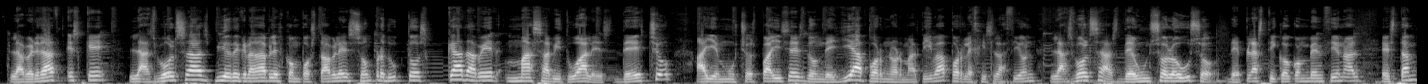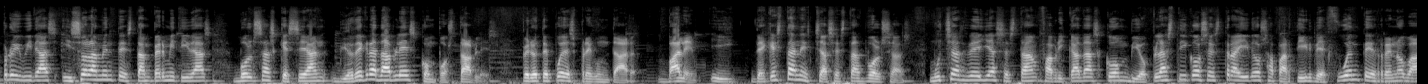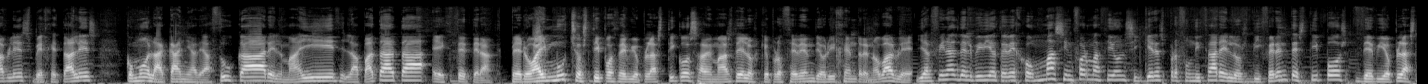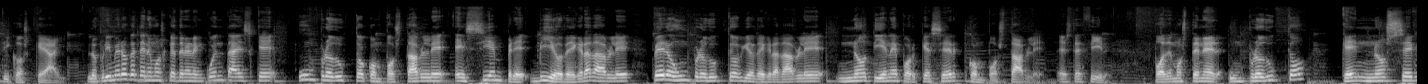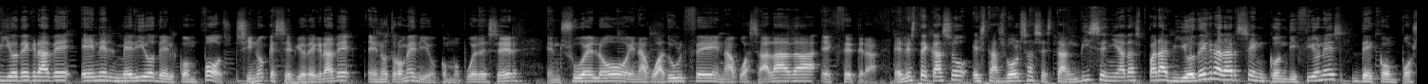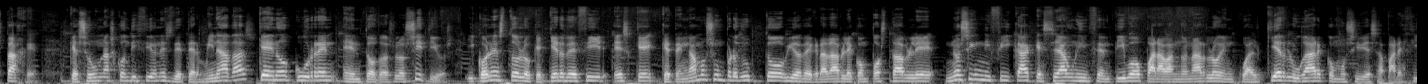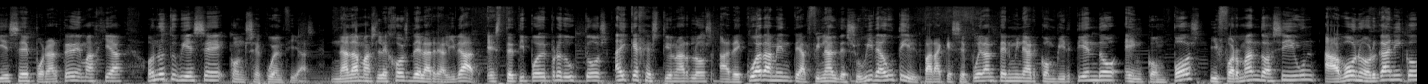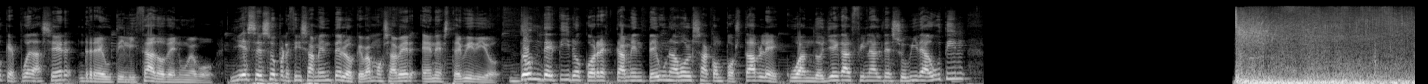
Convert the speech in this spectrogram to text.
La verdad es que las bolsas biodegradables compostables son productos cada vez más habituales. De hecho, hay en muchos países donde ya por normativa, por legislación, las bolsas de un solo uso de plástico convencional están prohibidas y solamente están permitidas bolsas que sean biodegradables compostables. Pero te puedes preguntar, vale, ¿y de qué están hechas estas bolsas? Muchas de ellas están fabricadas con bioplásticos extraídos a partir de fuentes renovables vegetales como la caña de azúcar, el maíz, la patata, etc. Pero hay muchos tipos de bioplásticos además de los que proceden de origen renovable. Y al final del vídeo te dejo más información si quieres profundizar en los diferentes tipos de bioplásticos que hay. Lo primero que tenemos que tener en cuenta es que un producto compostable es siempre biodegradable, pero un producto biodegradable no tiene por qué ser compostable. Es decir, podemos tener un producto que no se biodegrade en el medio del compost, sino que se biodegrade en otro medio, como puede ser en suelo, en agua dulce, en agua salada, etc. En este caso, estas bolsas están diseñadas para biodegradarse en condiciones de compostaje, que son unas condiciones determinadas que no ocurren en todos los sitios. Y con esto lo que quiero decir es que que tengamos un producto biodegradable compostable no significa que sea un incentivo para abandonarlo en cualquier lugar como si desapareciese por arte de de magia o no tuviese consecuencias. Nada más lejos de la realidad, este tipo de productos hay que gestionarlos adecuadamente al final de su vida útil para que se puedan terminar convirtiendo en compost y formando así un abono orgánico que pueda ser reutilizado de nuevo. Y es eso precisamente lo que vamos a ver en este vídeo. ¿Dónde tiro correctamente una bolsa compostable cuando llega al final de su vida útil?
